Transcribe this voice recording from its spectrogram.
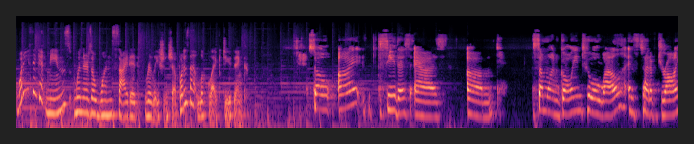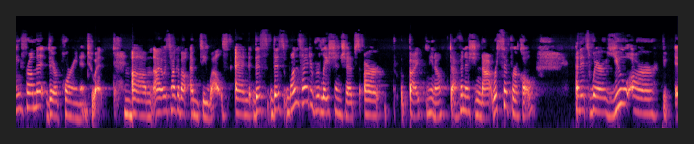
what do you think it means when there's a one-sided relationship? What does that look like? Do you think? So I see this as um, someone going to a well instead of drawing from it, they're pouring into it. Mhm. Um, I always talk about empty wells, and this this one sided relationships are, by you know definition, not reciprocal. And it's where you are eh,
